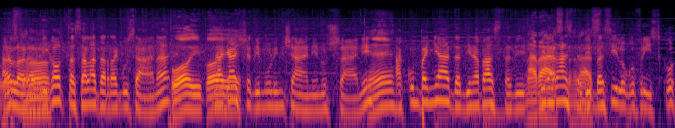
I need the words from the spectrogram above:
allora, no? ricotta salata ragusana. Poi, poi... Una cascia di Mulinciani Nussani, eh? accompagnata di una pasta di, una rasta, di, una rasta di basilico frisco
